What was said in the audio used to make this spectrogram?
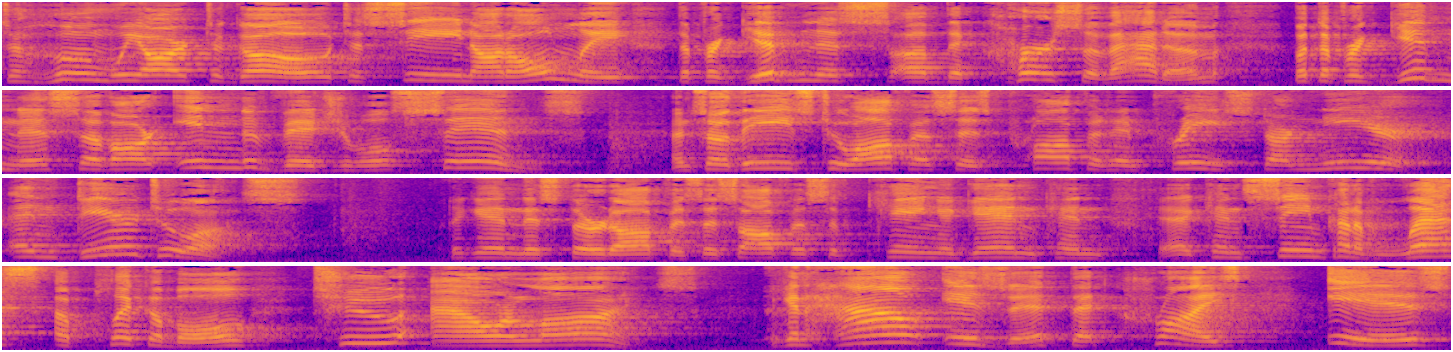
to whom we are to go to see not only the forgiveness of the curse of Adam, but the forgiveness of our individual sins. And so these two offices, prophet and priest, are near and dear to us. But again, this third office, this office of king, again, can, uh, can seem kind of less applicable to our lives. Again, how is it that Christ is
